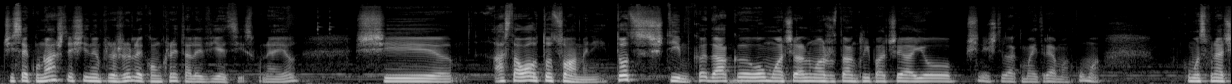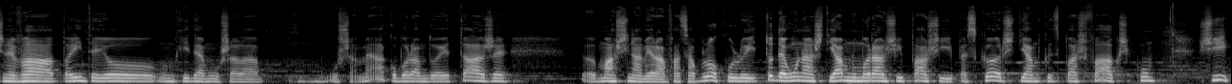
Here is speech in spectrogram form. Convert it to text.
ci se cunoaște și din împrejurările concrete ale vieții, spunea el, și asta o au toți oamenii. Toți știm că dacă omul acela nu m-a ajutat în clipa aceea, eu și știu dacă mai trăiam acum. Cum îmi spunea cineva, părinte, eu închideam ușa la ușa mea, coboram două etaje, mașina mea era în fața blocului, totdeauna știam, număram și pașii pe scări, știam câți pași fac și cum și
